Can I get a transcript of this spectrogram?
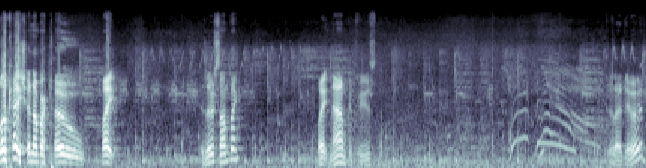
Location number two. Wait. Is there something? Wait, now I'm confused. Did I do it?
